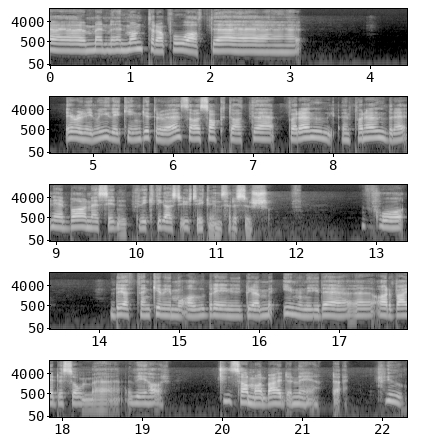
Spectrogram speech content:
eh, men en mantra på at Erin Evelyn Emilie Kinge, tror jeg, som har sagt at eh, foreldre, er barnet sin viktigste utviklingsressurs. Og det tenker vi må aldri glemme inn i det eh, arbeidet som eh, vi har. Samarbeidet med dem.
